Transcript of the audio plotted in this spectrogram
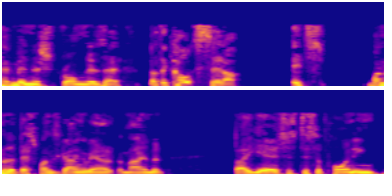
haven't been as strong as that. But the Colts setup, it's one of the best ones going around at the moment. But yeah, it's just disappointing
